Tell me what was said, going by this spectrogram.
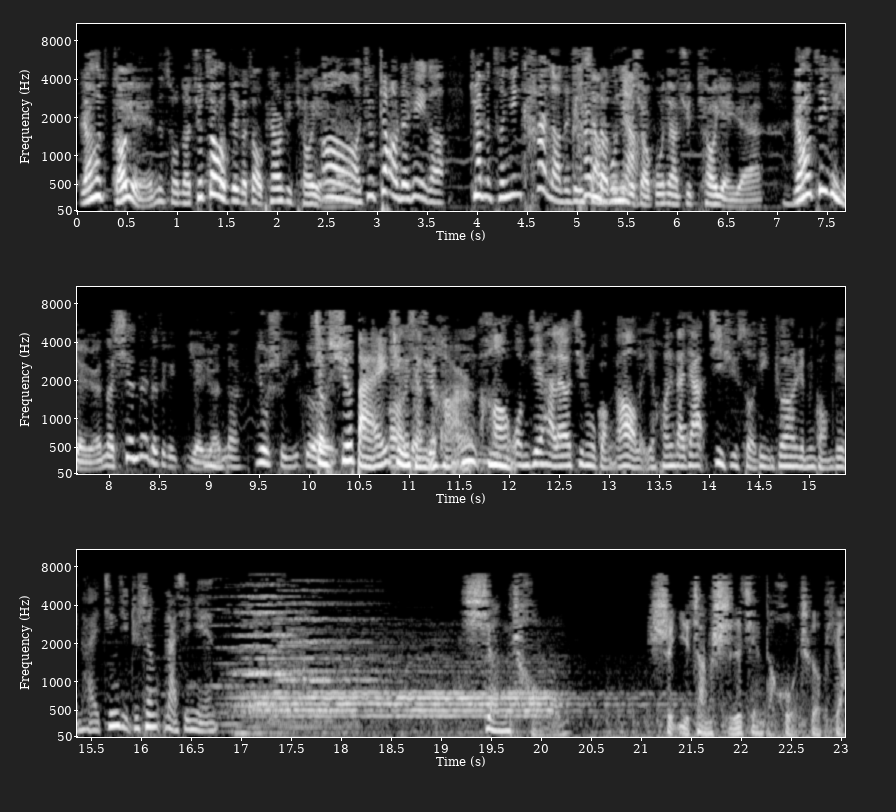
然后找演员的时候呢，就照这个照片去挑演员。哦，就照着这个他们曾经看到的这个小姑娘看到的这个，小姑娘去挑演员，然后这个演员呢，现在的这个演员呢，又是一个叫薛白，这个小女啊孩。嗯，好，我们接下来要进入广告了，也欢迎大家继续锁定中央人民广播电台经济之声那些年。乡愁是一张时间的火车票，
